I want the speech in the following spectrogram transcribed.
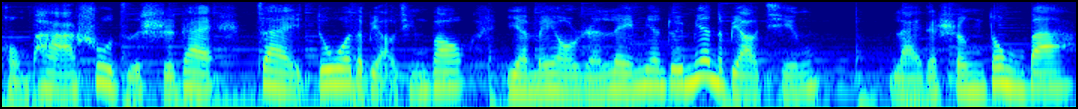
恐怕数字时代再多的表情包，也没有人类面对面的表情来的生动吧。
